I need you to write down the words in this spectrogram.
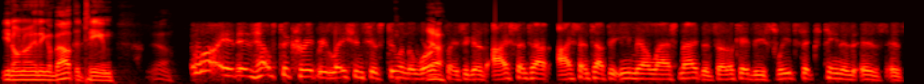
You don't know anything about the team. Yeah. Well, it, it helps to create relationships too in the workplace because I sent out I sent out the email last night that said, okay, the Sweet 16 is, is is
